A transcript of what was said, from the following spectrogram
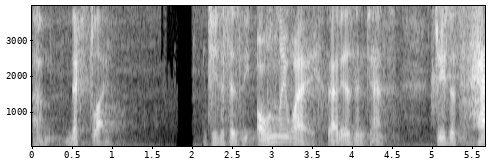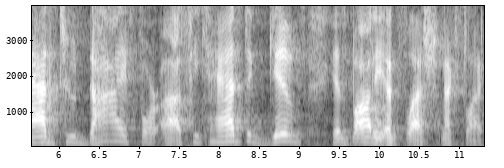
Um, next slide. Jesus is the only way that is intense. Jesus had to die for us. He had to give his body and flesh. Next slide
